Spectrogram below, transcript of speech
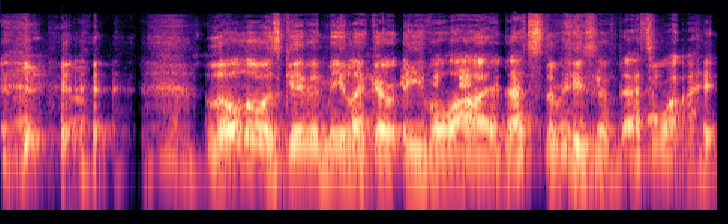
Lola was giving me like an evil eye. That's the reason. That's why.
